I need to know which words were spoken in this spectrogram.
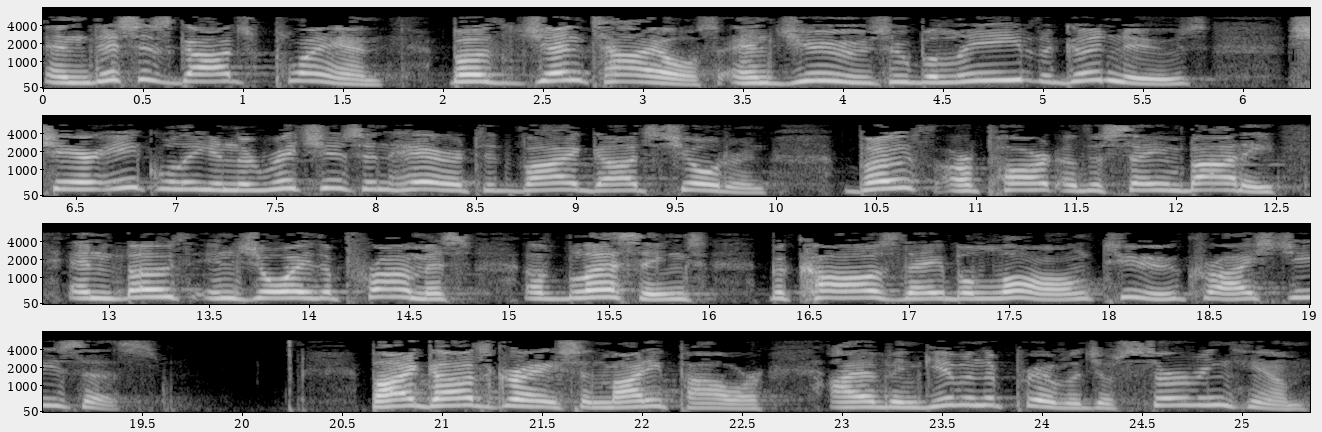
And this is God's plan. Both Gentiles and Jews who believe the good news share equally in the riches inherited by God's children. Both are part of the same body and both enjoy the promise of blessings because they belong to Christ Jesus. By God's grace and mighty power, I have been given the privilege of serving Him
